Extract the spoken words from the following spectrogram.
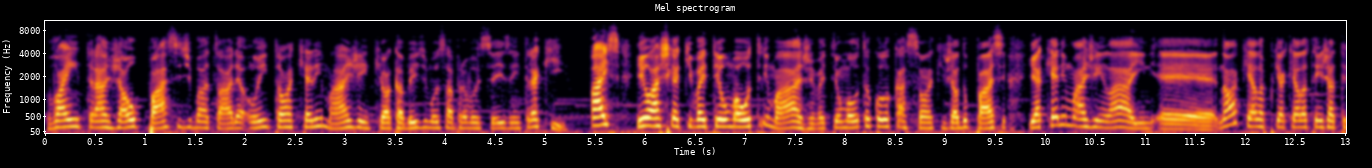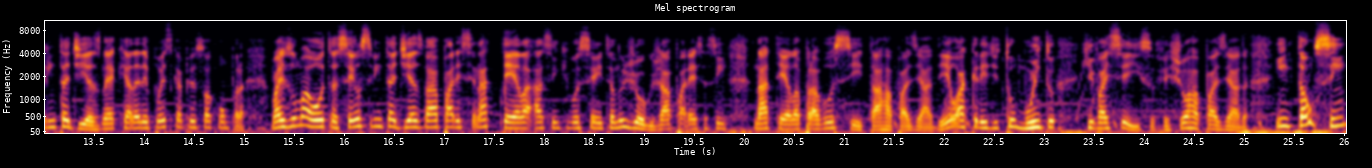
vai entrar já o passe de batalha ou então aquela imagem que eu acabei de mostrar pra vocês entre aqui. Mas eu acho que aqui vai ter uma outra imagem, vai ter uma outra colocação aqui já do passe. E aquela imagem lá, é... não aquela, porque aquela tem já 30 dias, né? Aquela é depois que a pessoa comprar. Mas uma outra, sem os 30 dias, vai aparecer na tela assim que você entra no jogo. Já aparece assim na tela pra você, tá, rapaziada? Eu acredito muito que vai ser isso, fechou, rapaziada? Então sim,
